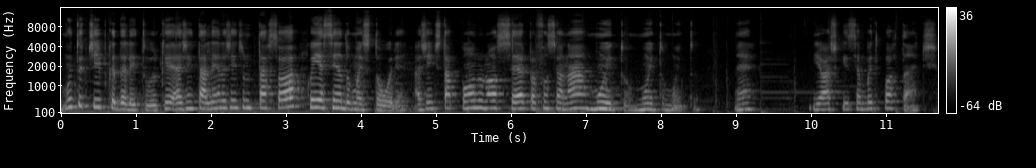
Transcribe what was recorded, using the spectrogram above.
muito típica da leitura, que a gente está lendo, a gente não está só conhecendo uma história, a gente está pondo o nosso cérebro para funcionar muito, muito, muito, né? E eu acho que isso é muito importante.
